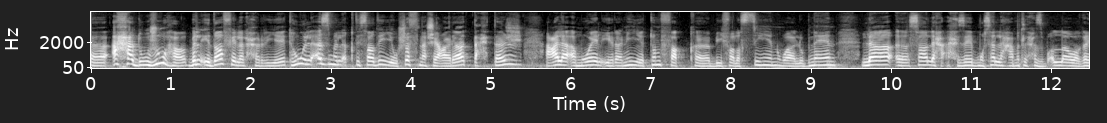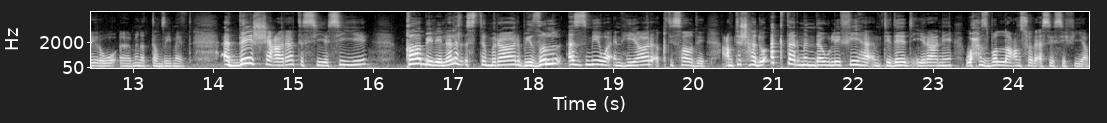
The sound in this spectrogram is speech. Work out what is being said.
آه، أحد وجوهها بالإضافة للحريات هو الأزمة الاقتصادية وشفنا شعارات تحتج على أموال إيرانية تنفق بفلسطين ولبنان لصالح أحزاب مسلحة مثل حزب الله وغيره آه، من التنظيمات. قد الشعارات السياسية قابلة للاستمرار بظل أزمة وانهيار اقتصادي، عم تشهدوا أكثر من دولة فيها امتداد إيراني وحزب الله عنصر أساسي فيها.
